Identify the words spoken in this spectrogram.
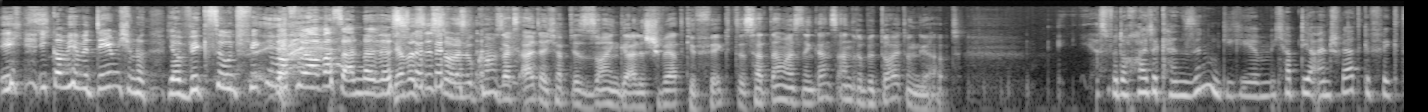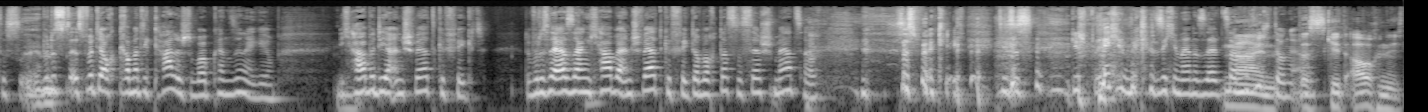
Ich, ich komme hier mit dämlich und ja, Wichse und Ficken war früher was anderes. Ja, es ist so, wenn du kommst und sagst, Alter, ich hab dir so ein geiles Schwert gefickt, das hat damals eine ganz andere Bedeutung gehabt. Es wird doch heute keinen Sinn gegeben. Ich habe dir ein Schwert gefickt. Das Ähm. würdest, es wird ja auch grammatikalisch überhaupt keinen Sinn ergeben. Ich habe dir ein Schwert gefickt. Da würdest du eher sagen, ich habe ein Schwert gefickt, aber auch das ist sehr schmerzhaft. Das ist wirklich, dieses Gespräch entwickelt sich in eine seltsame Nein, Richtung. aus. das geht auch nicht.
